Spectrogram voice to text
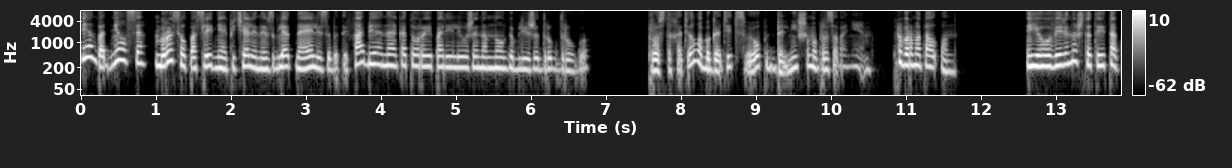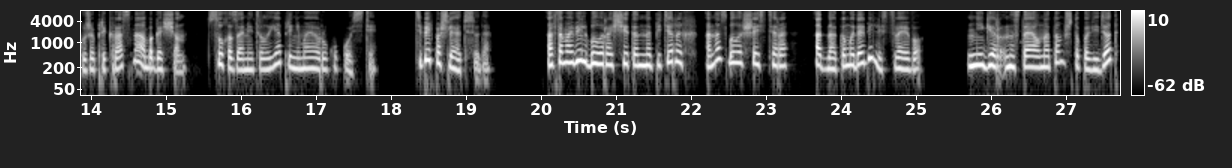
Ян поднялся, бросил последний опечаленный взгляд на Элизабет и Фабиана, которые парили уже намного ближе друг к другу. «Просто хотел обогатить свой опыт дальнейшим образованием», — пробормотал он. «Я уверена, что ты и так уже прекрасно обогащен», — сухо заметила я, принимая руку Кости. «Теперь пошли отсюда». Автомобиль был рассчитан на пятерых, а нас было шестеро, однако мы добились своего. Нигер настоял на том, что поведет,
